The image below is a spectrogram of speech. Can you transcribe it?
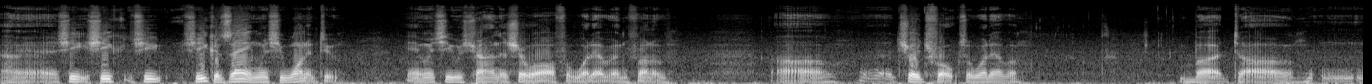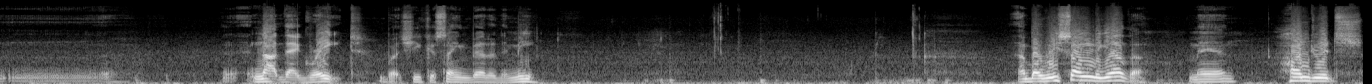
Uh, she she she she could sing when she wanted to and when she was trying to show off or whatever in front of uh, church folks or whatever. But uh, not that great, but she could sing better than me. But we sung together, man, hundreds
